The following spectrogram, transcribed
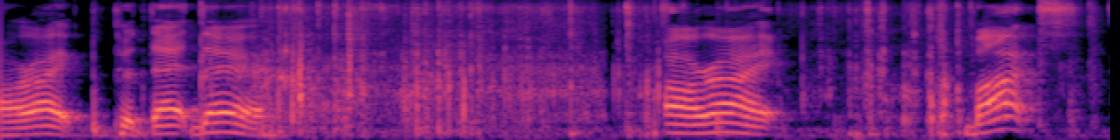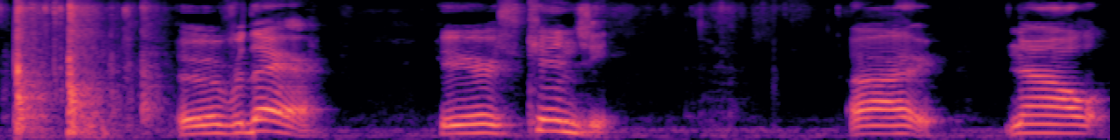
Alright, put that there. Alright. Box. Over there. Here's Kenji. Alright. Now,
